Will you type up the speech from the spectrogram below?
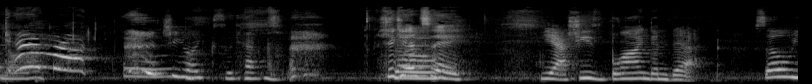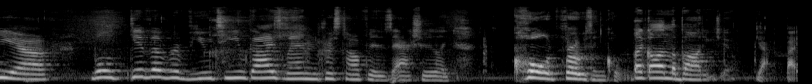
annoying. she likes the cats. She can't So- see. Yeah, she's blind and deaf. So yeah, we'll give a review to you guys when Kristoff is actually like cold, frozen cold. Like on the body too. Yeah, bye.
